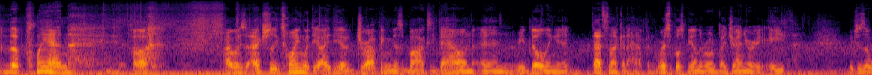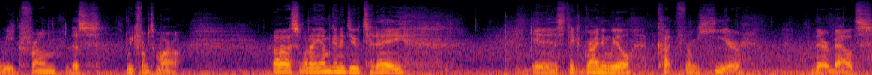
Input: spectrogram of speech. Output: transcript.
the plan, uh, I was actually toying with the idea of dropping this box down and rebuilding it that's not going to happen. We're supposed to be on the road by January 8th, which is a week from this week from tomorrow. Uh, so what I am going to do today is take a grinding wheel, cut from here, thereabouts,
